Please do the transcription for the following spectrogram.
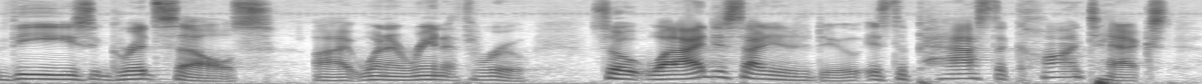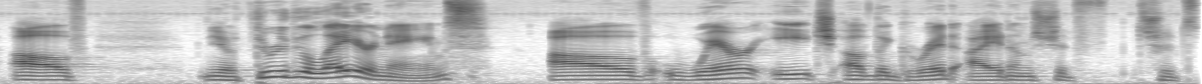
these grid cells uh, when I ran it through. So what I decided to do is to pass the context of, you know, through the layer names of where each of the grid items should should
